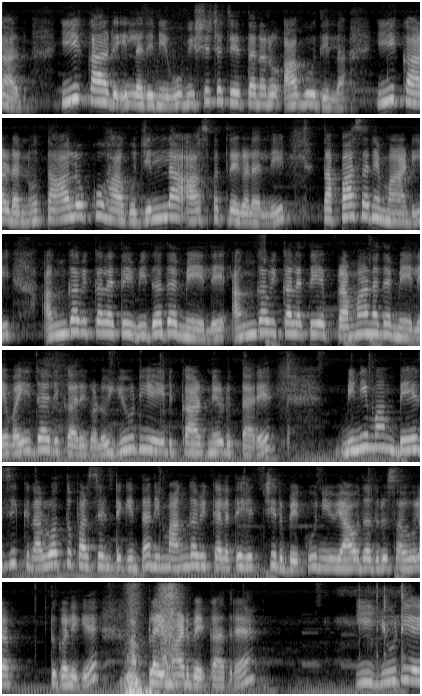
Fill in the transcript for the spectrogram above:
card. ಈ ಕಾರ್ಡ್ ಇಲ್ಲದೆ ನೀವು ವಿಶೇಷ ಚೇತನರು ಆಗುವುದಿಲ್ಲ. ಈ ಕಾರ್ಡನ್ನು ತಾಲೂಕು ಹಾಗೂ ಜಿಲ್ಲಾ ಆಸ್ಪತ್ರೆಗಳಲ್ಲಿ ತಪಾಸಣೆ ಮಾಡಿ ಅಂಗವಿಕಲತೆ ವಿಧದ ಮೇಲೆ ಅಂಗವಿಕಲತೆಯ ಪ್ರಮಾಣದ ಮೇಲೆ ವೈದ್ಯಾಧಿಕಾರಿಗಳು ಯು ಡಿ ಐ ಕಾರ್ಡ್ ನೀಡುತ್ತಾರೆ. ಮಿನಿಮಮ್ ಬೇಸಿಕ್ ನಲವತ್ತು ಪರ್ಸೆಂಟ್ಗಿಂತ ನಿಮ್ಮ ಅಂಗವಿಕಲತೆ ಹೆಚ್ಚಿರಬೇಕು. ನೀವು ಯಾವುದಾದ್ರೂ ಸವಲತ್ತುಗಳಿಗೆ ಅಪ್ಲೈ ಮಾಡಬೇಕಾದ್ರೆ. ಈ U D I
